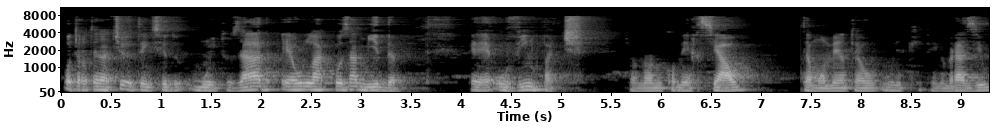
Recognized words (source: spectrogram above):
Outra alternativa que tem sido muito usada é o lacosamida, é, o Vimpat, que é o nome comercial, até o momento é o único que tem no Brasil,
